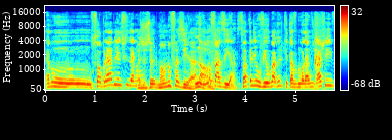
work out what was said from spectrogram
Era um sobrado e eles fizeram. Mas o seu irmão não fazia. Não, aula. não fazia. Só que ele ouvia o barulho que estava morando embaixo e,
